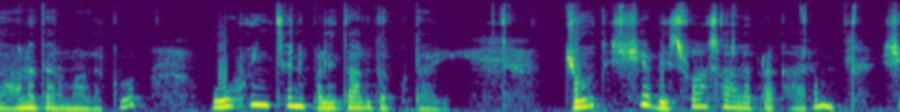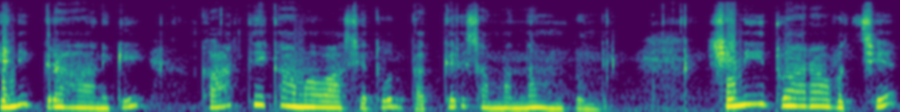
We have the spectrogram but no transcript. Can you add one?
దాన ధర్మాలకు ఊహించని ఫలితాలు దక్కుతాయి. జ్యోతిష్య విశ్వాసాల ప్రకారం శనిగ్రహానికి కార్తీక అమావాస్యతో దగ్గరి సంబంధం ఉంటుంది. శని ద్వారా వచ్చే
